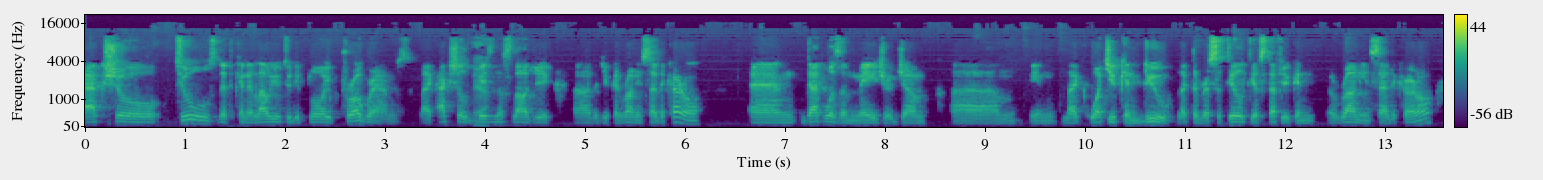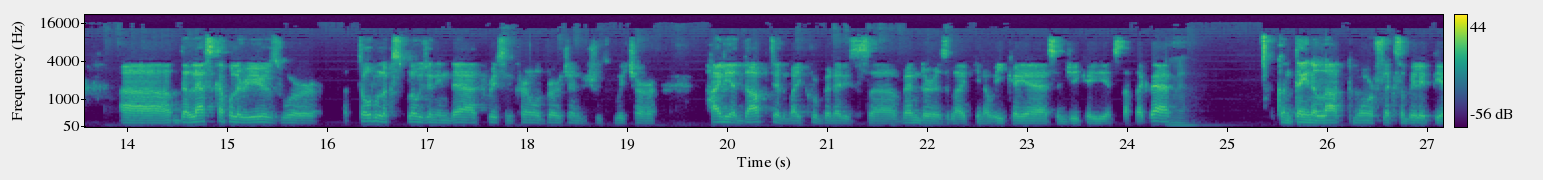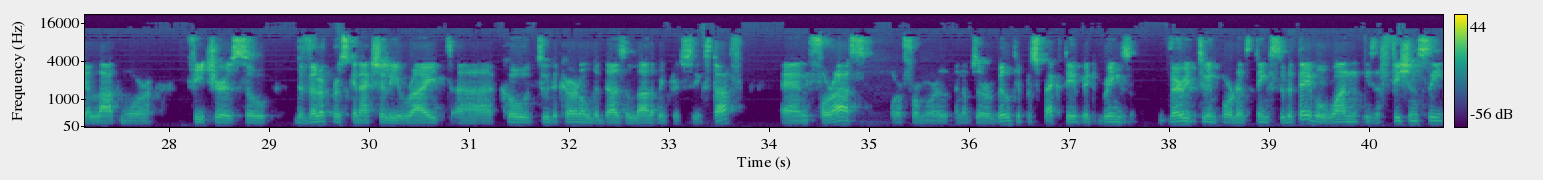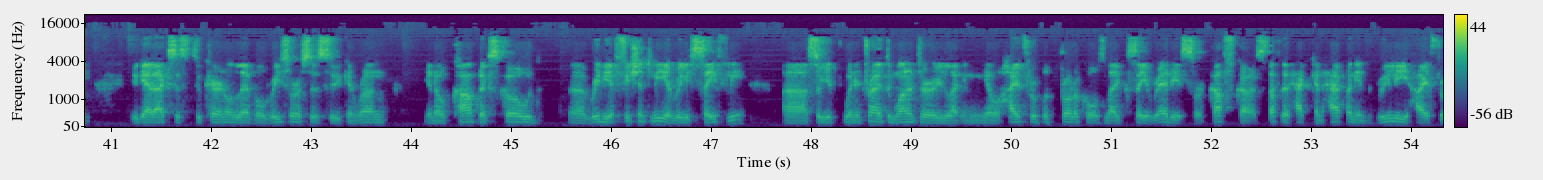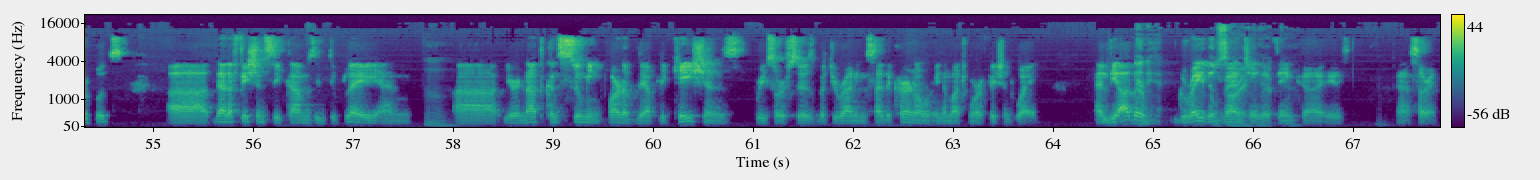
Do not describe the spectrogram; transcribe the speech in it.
actual tools that can allow you to deploy programs, like actual yeah. business logic uh, that you can run inside the kernel. And that was a major jump um, in like what you can do, like the versatility of stuff you can run inside the kernel. Uh, the last couple of years were a total explosion in that recent kernel version, which, which are highly adopted by Kubernetes uh, vendors like you know EKS and GKE and stuff like that. Yeah contain a lot more flexibility, a lot more features. So developers can actually write uh, code to the kernel that does a lot of interesting stuff. And for us, or from an observability perspective, it brings very two important things to the table. One is efficiency. You get access to kernel level resources, so you can run, you know, complex code uh, really efficiently and really safely. Uh, so you, when you're trying to monitor, like you know, high throughput protocols like say Redis or Kafka, stuff that ha- can happen in really high throughputs, uh, that efficiency comes into play and mm. uh, you're not consuming part of the application's resources, but you're running inside the kernel in a much more efficient way. And the other and, great advantage, sorry, yeah. I think, uh, is uh, sorry.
